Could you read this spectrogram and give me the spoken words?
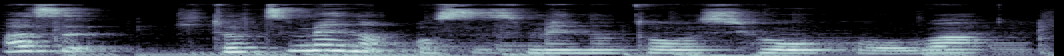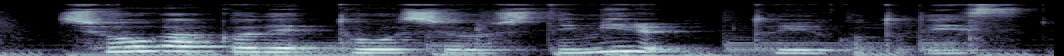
まず、一つ目のおすすめの投資方法は、少額で投資をしてみるということです。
